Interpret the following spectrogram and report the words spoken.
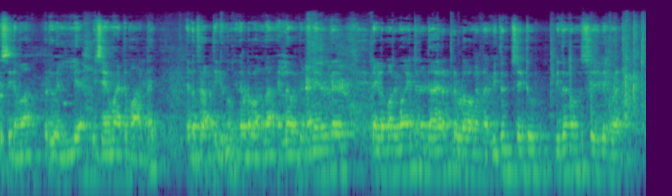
ഈ സിനിമ ഒരു വലിയ വിജയമായിട്ട് മാറട്ടെ എന്ന് പ്രാർത്ഥിക്കുന്നു. ഇന്നിവിടെ വന്ന എല്ലാവർക്കും ഞാൻ ഞങ്ങൾക്ക് ഞങ്ങളുടെ മറിമായത്തിന്റെ ഡയറക്ടർ ഇവിടെ വന്നിട്ടുണ്ട്. മിഥുൻ ചെറ്റൂർ. മിഥുൻ ഒന്ന് സ്റ്റേജിലേക്ക് വരണം.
